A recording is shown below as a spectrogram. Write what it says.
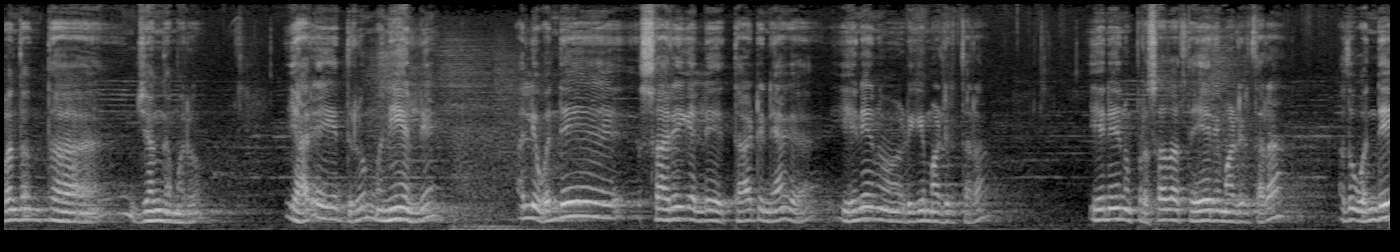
ಬಂದಂಥ ಜಂಗಮರು, ಯಾರೇ ಇದ್ದರೂ ಮನೆಯಲ್ಲಿ ಅಲ್ಲಿ ಒಂದೇ ಸಾರಿಗೆ ಅಲ್ಲಿ ತಾಟಿನ್ಯಾಗ ಏನೇನು ಅಡುಗೆ ಮಾಡಿರ್ತಾರ ಏನೇನು ಪ್ರಸಾದ ತಯಾರಿ ಮಾಡಿರ್ತಾರ, ಅದು ಒಂದೇ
